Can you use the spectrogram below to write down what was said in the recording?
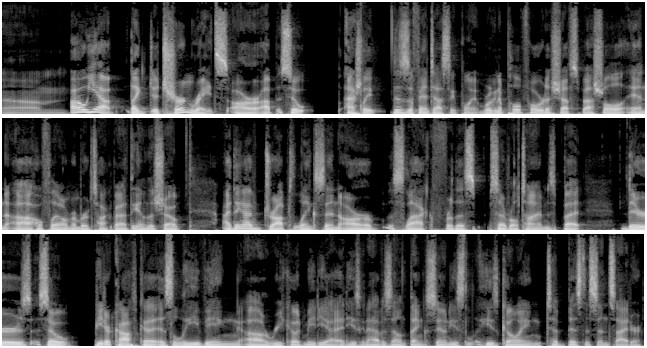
Um, Oh yeah, like the churn rates are up. So actually, this is a fantastic point. We're going to pull forward a chef special, and uh, hopefully, I'll remember to talk about it at the end of the show. I think I've dropped links in our Slack for this several times, but there's so Peter Kafka is leaving uh, Recode Media, and he's going to have his own thing soon. He's he's going to Business Insider,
